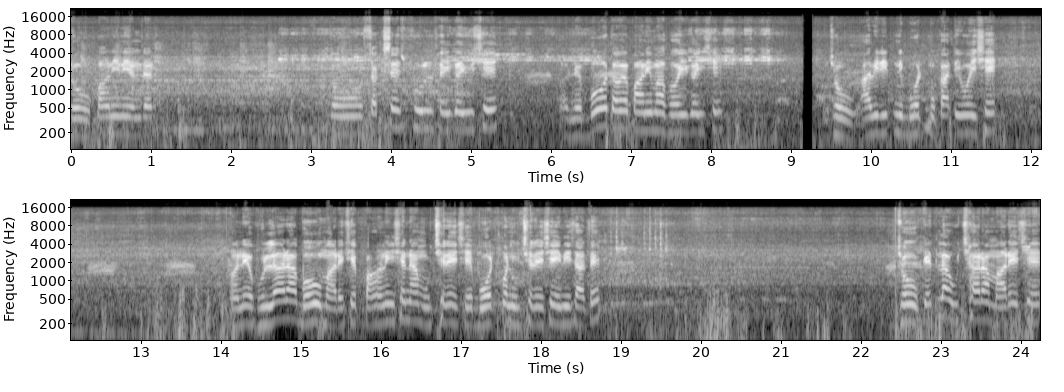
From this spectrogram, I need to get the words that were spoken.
જો પાણીની અંદર તો સક્સેસફુલ થઈ ગયું છે અને બોટ હવે પાણીમાં ભઈ ગઈ છે. જો આવી રીતની બોટ મુકાતી હોય છે. અને હુલારા બહુ મારે છે, પાણી છે ને આમ ઉછરે છે, બોટ પણ ઉછરે છે એની સાથે. જો કેટલા ઉછારા મારે છે.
